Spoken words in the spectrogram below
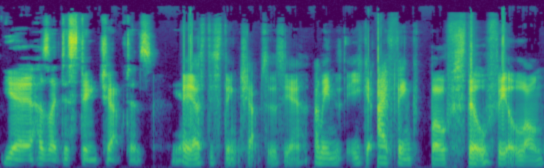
Yeah, it has like distinct chapters. Yeah. It has distinct chapters. Yeah, I mean, you ca I think both still feel long.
